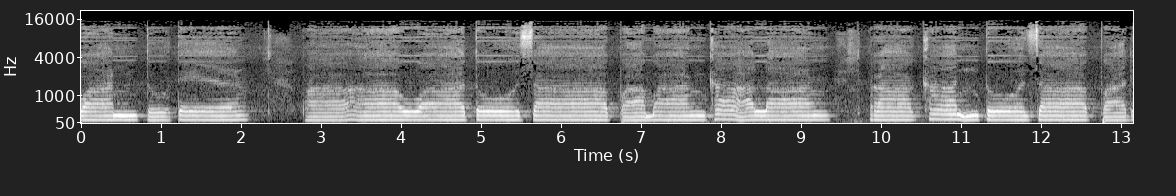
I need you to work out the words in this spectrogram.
วันตุเตภาวะตุสัพพมังคาลังราคั นตุสัพพเด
